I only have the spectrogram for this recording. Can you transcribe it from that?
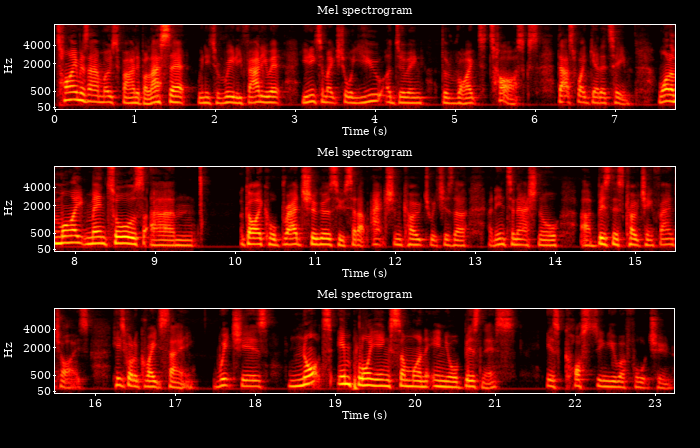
Time is our most valuable asset. We need to really value it. You need to make sure you are doing the right tasks. That's why get a team. One of my mentors, um, a guy called Brad Sugars who set up Action Coach, which is a, an international uh, business coaching franchise. He's got a great saying, which is not employing someone in your business is costing you a fortune.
